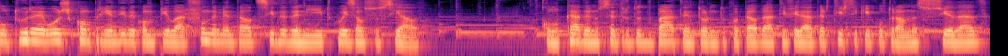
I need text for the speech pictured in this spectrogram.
cultura é hoje compreendida como pilar fundamental de cidadania e de coesão social. Colocada no centro do debate em torno do papel da atividade artística e cultural na sociedade,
